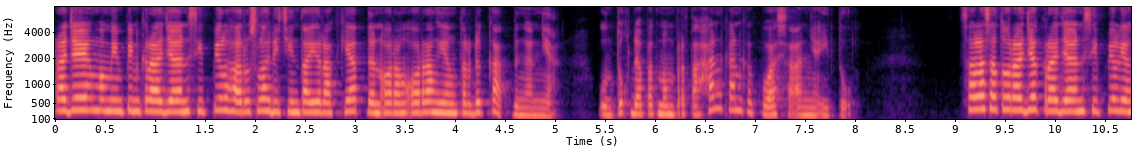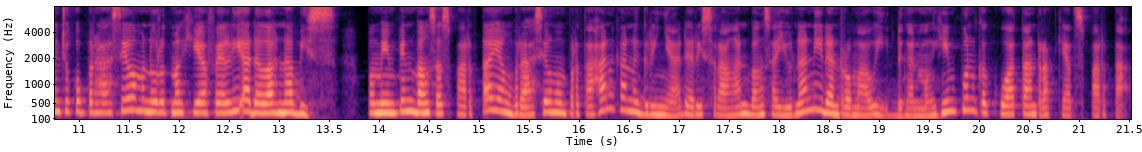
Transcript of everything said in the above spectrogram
Raja yang memimpin kerajaan sipil haruslah dicintai rakyat dan orang-orang yang terdekat dengannya untuk dapat mempertahankan kekuasaannya itu. Salah satu raja kerajaan sipil yang cukup berhasil menurut Machiavelli adalah Nabis, pemimpin bangsa Sparta yang berhasil mempertahankan negerinya dari serangan bangsa Yunani dan Romawi dengan menghimpun kekuatan rakyat Sparta.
